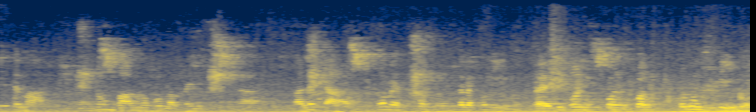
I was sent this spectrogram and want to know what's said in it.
Queste macchine non vanno con la benzina alle case, come un telefonino, eh, tipo con, con- con un filo.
